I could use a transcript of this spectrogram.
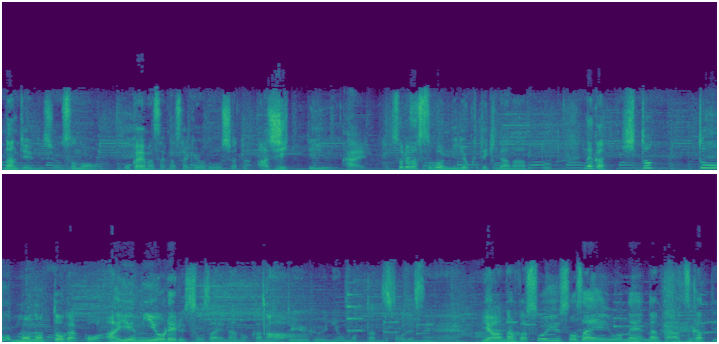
うなんて言うんでしょうその岡山さんが先ほどおっしゃった味っていうはい。それはすごい魅力的だなとなんか人と物とがこう歩み寄れる素材なのかなというふうに思ったんですけどね。そうですね。い。やなんかそういう素材をねなんか扱って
